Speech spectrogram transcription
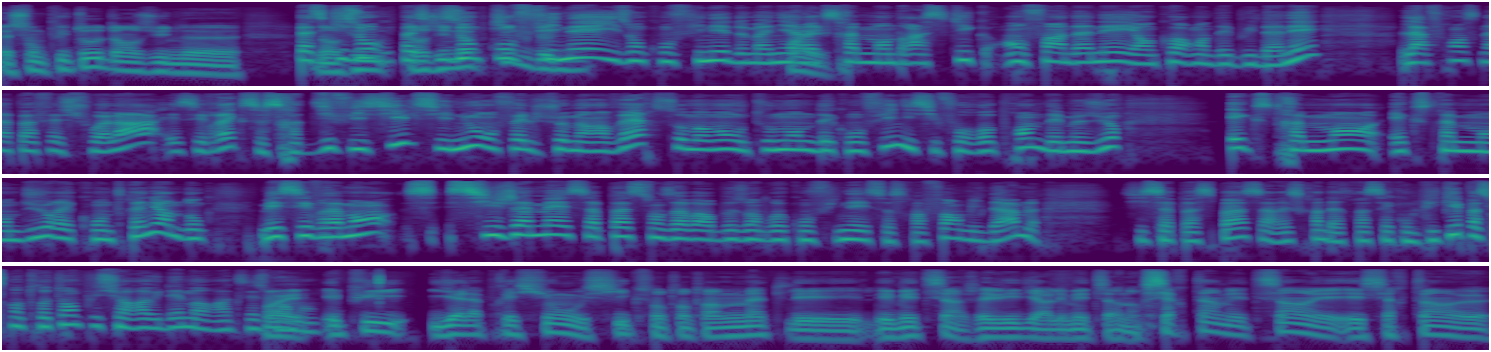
euh, sont plutôt dans une. Parce qu'ils ont, parce ont confiné, de... ils ont confiné de manière extrêmement drastique en fin d'année et encore en début d'année. La France n'a pas fait ce choix-là, et c'est vrai que ce sera difficile si nous on fait le chemin inverse au moment où tout le monde déconfine. Ici, il faut reprendre des mesures extrêmement, extrêmement dure et contraignante. Donc, mais c'est vraiment, si jamais ça passe sans avoir besoin de reconfiner, ça sera formidable. Si ça passe pas, ça risquera d'être assez compliqué parce qu'entre-temps, plus il y aura eu des morts, accessoirement. Et puis, il y a la pression aussi que sont en train de mettre les, médecins, j'allais dire les médecins, non, certains médecins et, certains euh,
